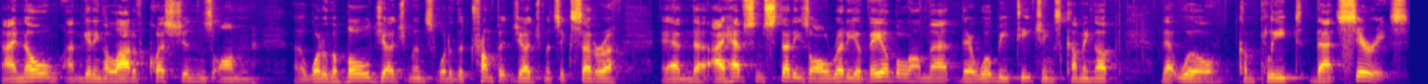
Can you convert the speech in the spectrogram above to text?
I know I'm getting a lot of questions on uh, what are the bowl judgments, what are the trumpet judgments, etc. And uh, I have some studies already available on that. There will be teachings coming up that will complete that series.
